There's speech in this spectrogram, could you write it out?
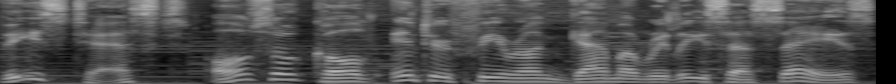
These tests, also called interferon gamma release assays,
